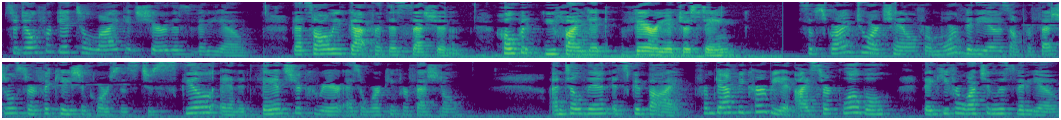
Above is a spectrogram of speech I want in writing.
So don't forget to like and share this video. That's all we've got for this session. Hope you find it very interesting. Subscribe to our channel for more videos on professional certification courses to skill and advance your career as a working professional. Until then, it's goodbye. From Daphne Kirby at iCert Global, thank you for watching this video.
